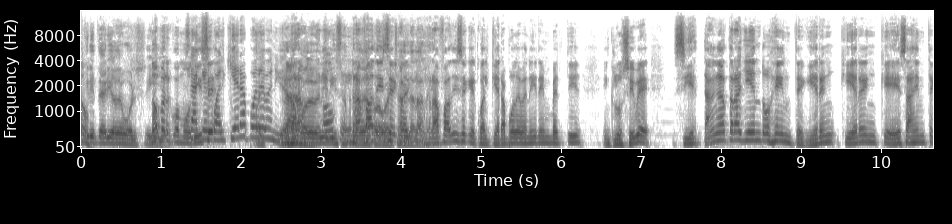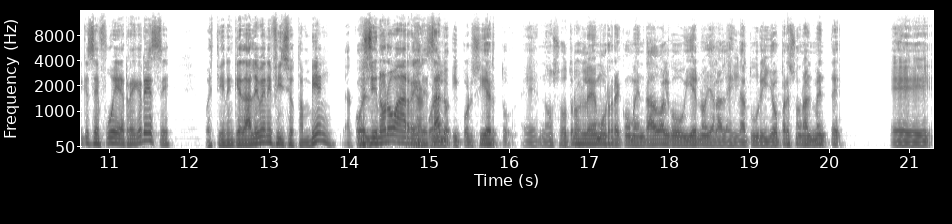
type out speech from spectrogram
criterio de bolsillo. No, pero como o sea, dice... que cualquiera puede venir. Cualquiera puede venir y se puede Rafa dice, que, de la ley. Rafa dice que cualquiera puede venir a invertir, inclusive si están atrayendo gente, quieren, quieren que esa gente que se fue regrese, pues tienen que darle beneficios también. Acuerdo, si no, no van a regresar. Y por cierto, eh, nosotros le hemos recomendado al gobierno y a la legislatura, y yo personalmente, eh,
